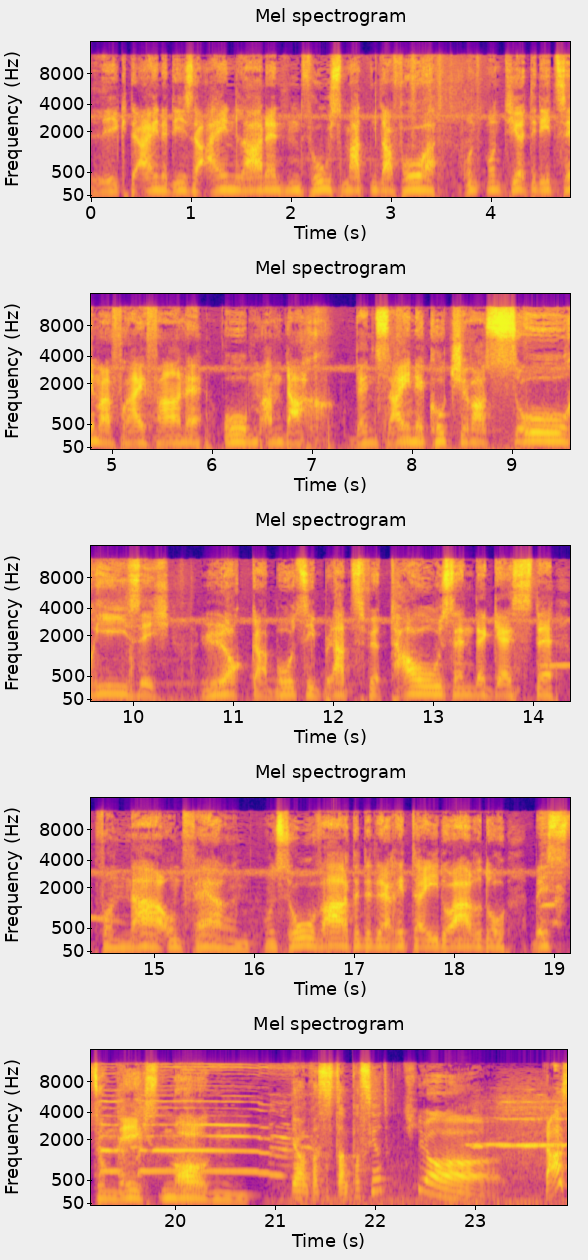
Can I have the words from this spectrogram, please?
legte eine dieser einladenden Fußmatten davor und montierte die Zimmerfreifahne oben am Dach. Denn seine Kutsche war so riesig, locker bot sie Platz für tausende Gäste von nah und fern. Und so wartete der Ritter Eduardo bis zum nächsten Morgen. Ja, und was ist dann passiert? Tja, das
